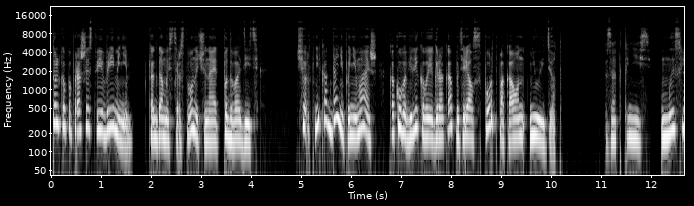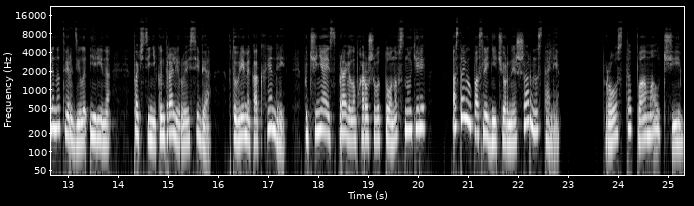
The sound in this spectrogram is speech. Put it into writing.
только по прошествии времени, когда мастерство начинает подводить. Черт, никогда не понимаешь, какого великого игрока потерял спорт, пока он не уйдет. «Заткнись», — мысленно твердила Ирина, почти не контролируя себя, в то время как Хенри, подчиняясь правилам хорошего тона в снукере, — оставил последний черный шар на столе. «Просто помолчи».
